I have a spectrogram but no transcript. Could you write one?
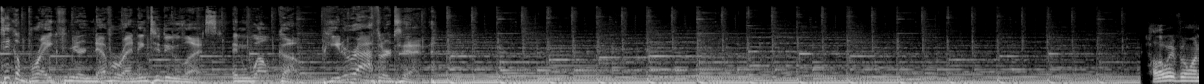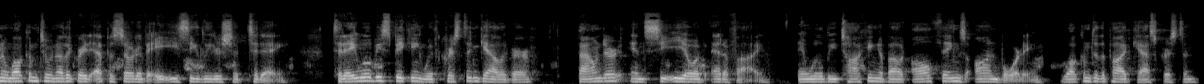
take a break from your never ending to do list and welcome Peter Atherton. Hello, everyone, and welcome to another great episode of AEC Leadership Today. Today, we'll be speaking with Kristen Gallagher, founder and CEO of Edify, and we'll be talking about all things onboarding. Welcome to the podcast, Kristen.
